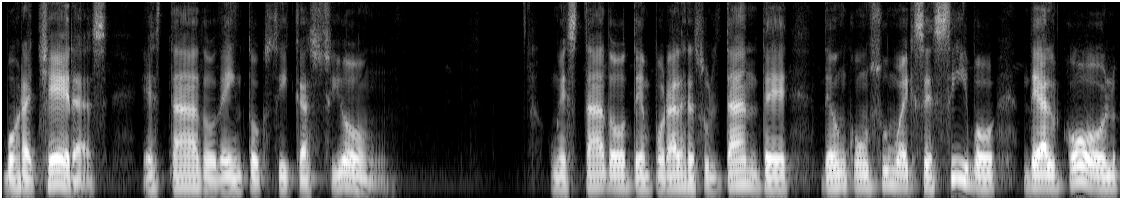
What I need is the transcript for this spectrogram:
Borracheras, estado de intoxicación, un estado temporal resultante de un consumo excesivo de alcohol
